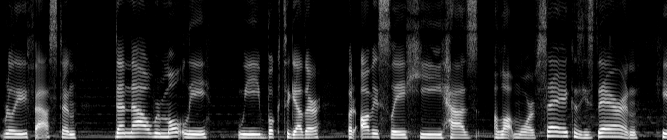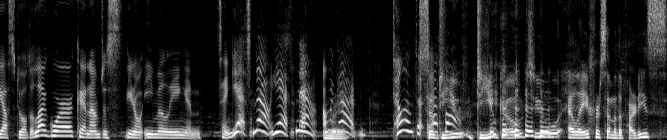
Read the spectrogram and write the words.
really fast. And then now remotely, we book together. But obviously, he has a lot more of say because he's there, and he has to do all the legwork. And I'm just, you know, emailing and saying yes, now, yes, now, Oh my Right. god, tell him to. So F do off." you do you go to LA for some of the parties?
